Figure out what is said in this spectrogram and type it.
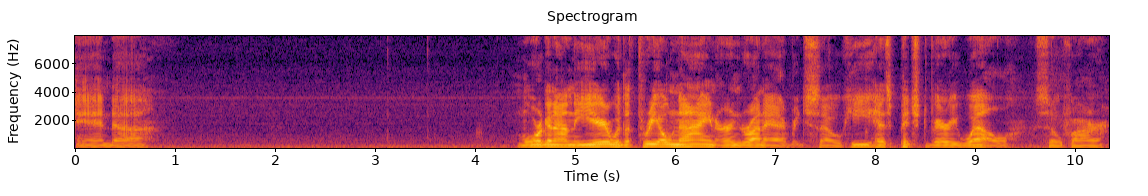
And uh, Morgan on the year with a 309 earned run average. So he has pitched very well so far.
